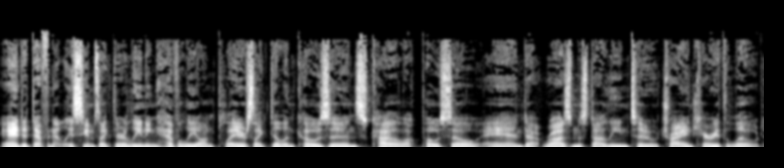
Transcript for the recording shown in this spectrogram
and it definitely seems like they're leaning heavily on players like Dylan Cozens, Kyle Okposo, and uh, Rasmus Dahlin to try and carry the load.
